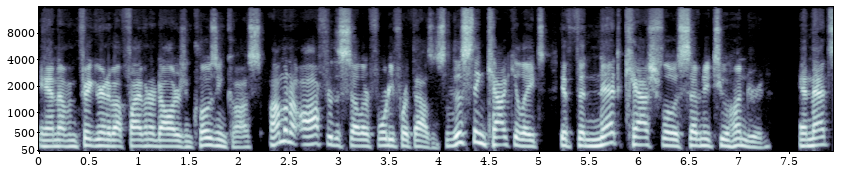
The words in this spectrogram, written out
and I'm figuring about $500 in closing costs, I'm going to offer the seller 44,000. So this thing calculates if the net cash flow is 7,200 and that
